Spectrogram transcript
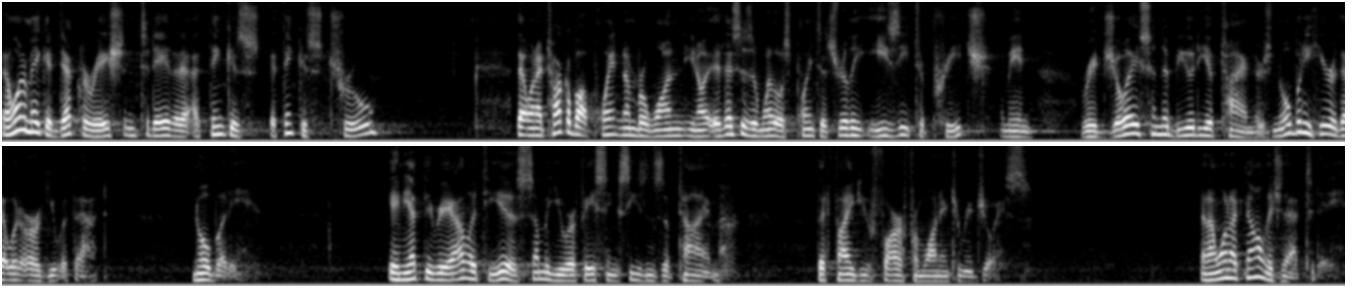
I want to make a declaration today that I think is, I think is true. That when I talk about point number one, you know, this is one of those points that's really easy to preach. I mean, rejoice in the beauty of time. There's nobody here that would argue with that. Nobody. And yet, the reality is, some of you are facing seasons of time that find you far from wanting to rejoice. And I want to acknowledge that today.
